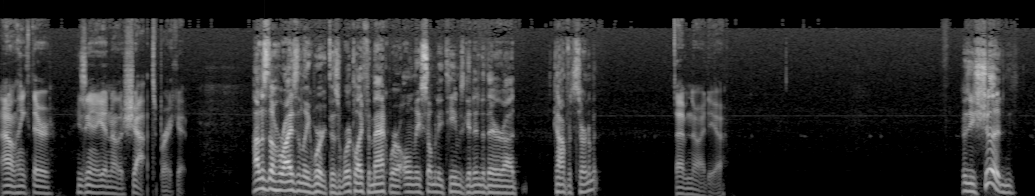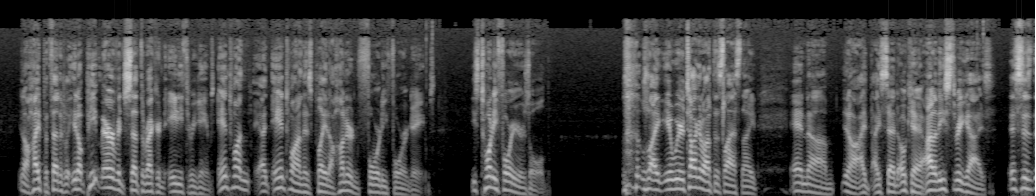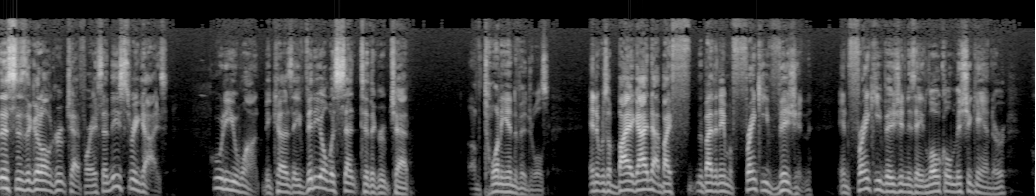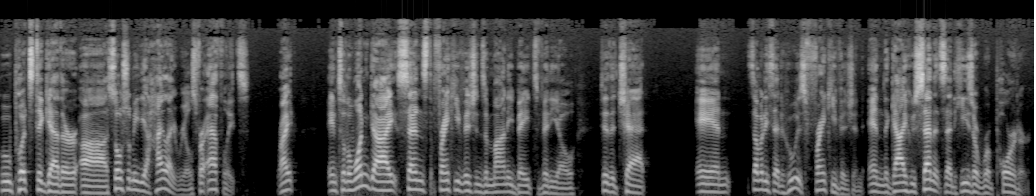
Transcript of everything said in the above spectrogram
I don't think they're he's going to get another shot to break it. How does the Horizon League work? Does it work like the MAC, where only so many teams get into their uh, conference tournament? I have no idea. Because you should, you know, hypothetically, you know, Pete Maravich set the record in 83 games. Antoine uh, Antoine has played 144 games. He's 24 years old. like we were talking about this last night, and um, you know, I, I said, okay, out of these three guys, this is this is a good old group chat for you. I said these three guys, who do you want? Because a video was sent to the group chat of 20 individuals, and it was a by a guy not by by the name of Frankie Vision, and Frankie Vision is a local Michigander who puts together uh, social media highlight reels for athletes, right? And so the one guy sends Frankie Vision's Emoni Bates video to the chat, and somebody said, "Who is Frankie Vision?" And the guy who sent it said he's a reporter.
